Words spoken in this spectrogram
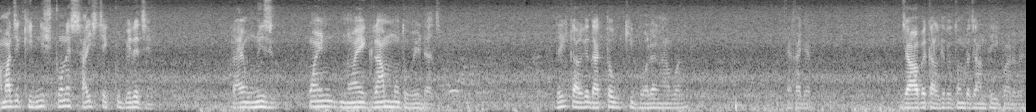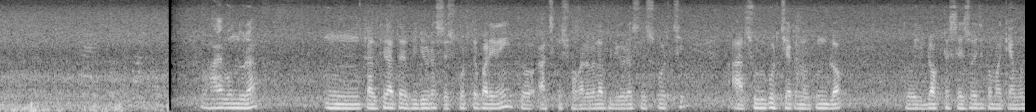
আমার যে কিডনি স্টোনের সাইজটা একটু বেড়েছে প্রায় উনিশ পয়েন্ট নয় গ্রাম মতো ওয়েট আছে। দেখি কালকে ডাক্তারবাবু কী বলে না বলে। দেখা যাক। যা হবে কালকে তো তোমরা জানতেই পারবে। তো হাই বন্ধুরা কালকে রাতের ভিডিওটা শেষ করতে পারিনি তো আজকে সকালবেলা ভিডিওটা শেষ করছি। আর শুরু করছি একটা নতুন ব্লগ। তো এই ব্লগটা শেষ হয়েছে তোমার কেমন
